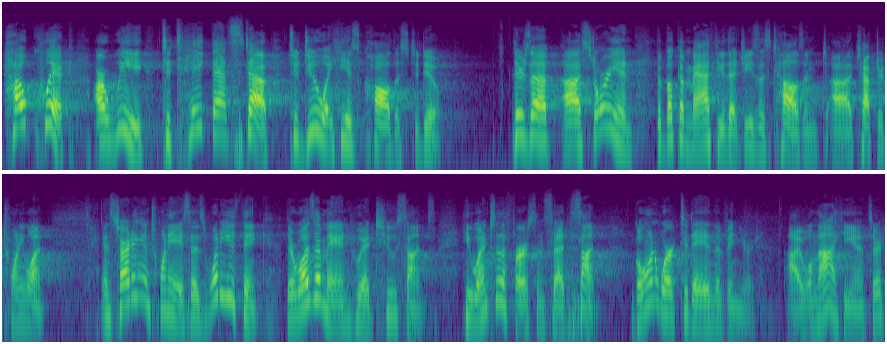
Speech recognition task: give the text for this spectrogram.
How quick are we to take that step to do what He has called us to do? There's a, a story in the book of Matthew that Jesus tells in uh, chapter 21. And starting in 28, it says, What do you think? There was a man who had two sons. He went to the first and said, Son, Go and work today in the vineyard. I will not, he answered.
